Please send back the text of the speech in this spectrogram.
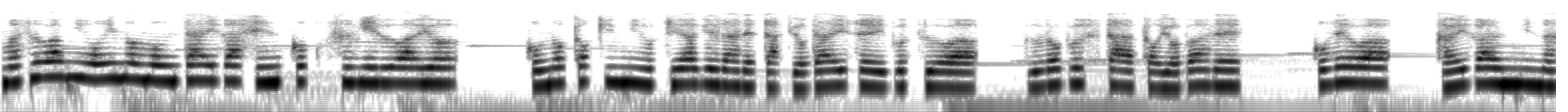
まずは匂いの問題が深刻すぎるわよ。この時に打ち上げられた巨大生物は、グロブスターと呼ばれ、これは、海岸に流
